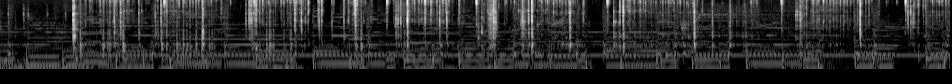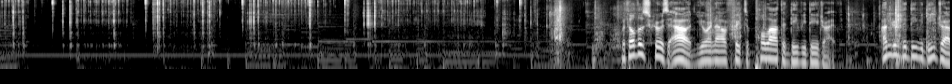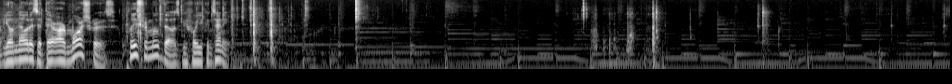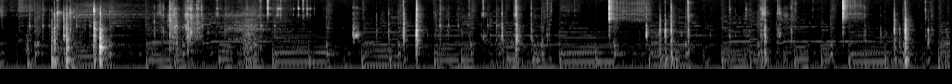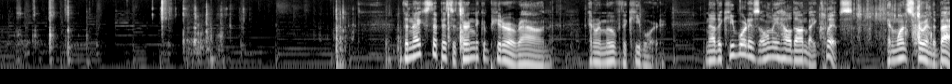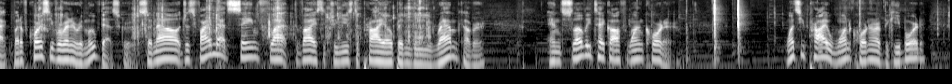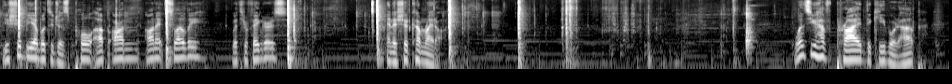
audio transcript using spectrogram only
With all the screws out, you are now free to pull out the DVD drive. Under the DVD drive, you'll notice that there are more screws. Please remove those before you continue. The next step is to turn the computer around and remove the keyboard. Now the keyboard is only held on by clips and one screw in the back, but of course you've already removed that screw. So now just find that same flat device that you used to pry open the RAM cover and slowly take off one corner. Once you pry one corner of the keyboard, you should be able to just pull up on, on it slowly with your fingers and it should come right off. Once you have pried the keyboard up,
